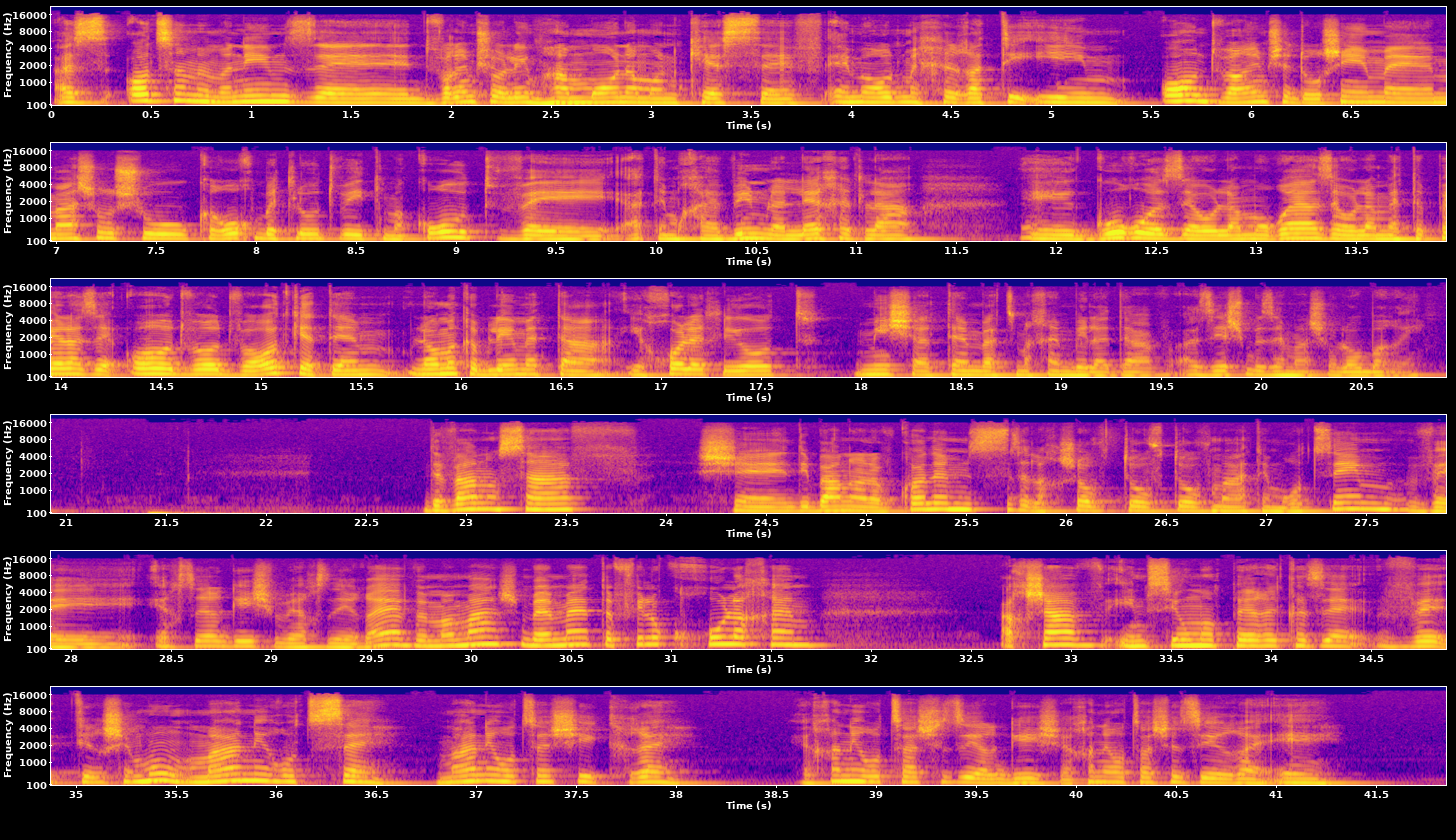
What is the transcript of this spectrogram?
אז עוד סממנים זה דברים שעולים המון המון כסף, הם מאוד מכירתיים, או דברים שדורשים אה, משהו שהוא כרוך בתלות והתמכרות, ואתם חייבים ללכת לגורו הזה, או למורה הזה, או למטפל הזה, עוד ועוד ועוד, כי אתם לא מקבלים את היכולת להיות מי שאתם בעצמכם בלעדיו, אז יש בזה משהו לא בריא. דבר נוסף, שדיברנו עליו קודם, זה לחשוב טוב טוב מה אתם רוצים, ואיך זה ירגיש ואיך זה ייראה, וממש באמת אפילו קחו לכם עכשיו עם סיום הפרק הזה, ותרשמו מה אני רוצה, מה אני רוצה שיקרה, איך אני רוצה שזה ירגיש, איך אני רוצה שזה ייראה,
